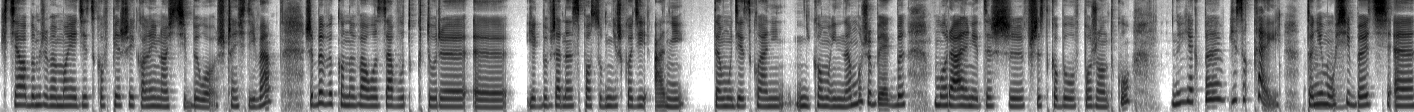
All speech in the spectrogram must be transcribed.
chciałabym, żeby moje dziecko w pierwszej kolejności było szczęśliwe, żeby wykonywało zawód, który e, jakby w żaden sposób nie szkodzi ani temu dziecku, ani nikomu innemu, żeby jakby moralnie też y, wszystko było w porządku. no i jakby jest okej. Okay. To nie mhm. musi być e,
